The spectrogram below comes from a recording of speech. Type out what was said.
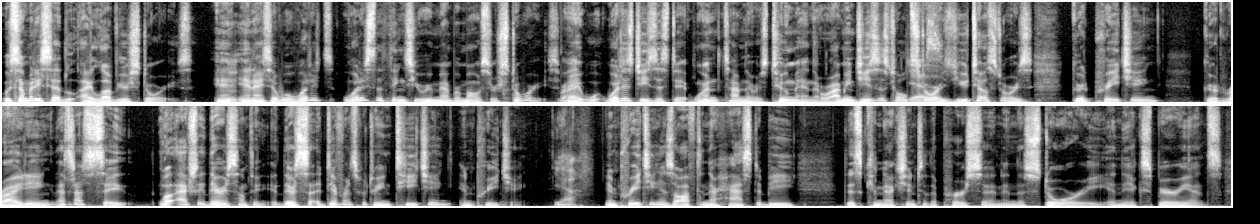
well, somebody said, "I love your stories," and, mm-hmm. and I said, "Well, what is what is the things you remember most, or stories, right? right? What does Jesus did? One time there was two men. There were. I mean, Jesus told yes. stories. You tell stories. Good preaching, good writing. That's not to say. Well, actually, there is something. There's a difference between teaching and preaching. Yeah. And preaching is often there has to be this connection to the person and the story and the experience.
